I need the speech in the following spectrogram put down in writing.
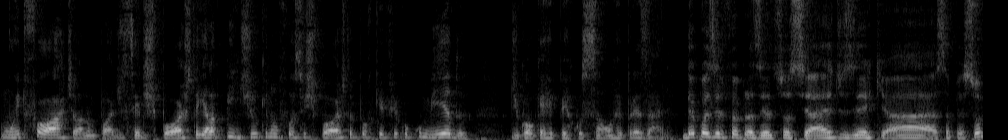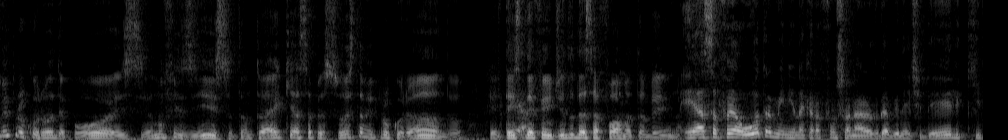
muito forte, ela não pode ser exposta e ela pediu que não fosse exposta porque ficou com medo de qualquer repercussão ou represália. Depois ele foi para as redes sociais dizer que ah, essa pessoa me procurou depois, eu não fiz isso, tanto é que essa pessoa está me procurando. Ele tem é. se defendido dessa forma também. Né? Essa foi a outra menina que era funcionária do gabinete dele que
